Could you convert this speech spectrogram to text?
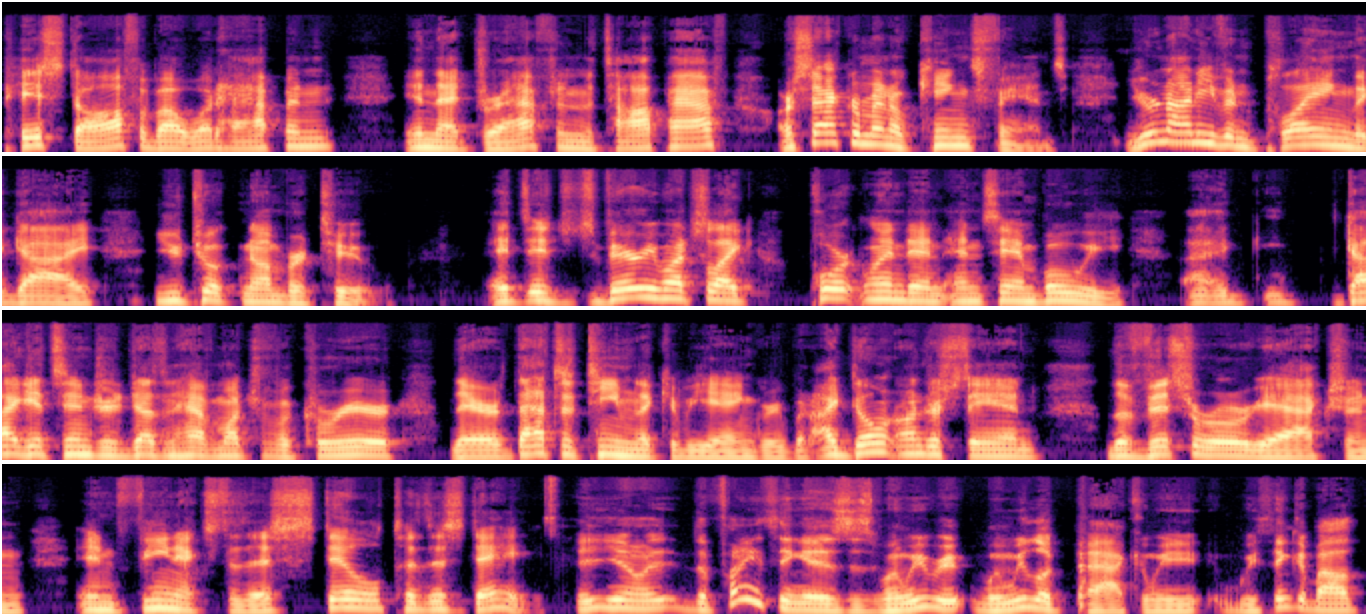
pissed off about what happened in that draft in the top half are Sacramento Kings fans. You're not even playing the guy you took number two. It's it's very much like Portland and and Sam Bowie. Uh, guy gets injured, doesn't have much of a career there. That's a team that could be angry. But I don't understand the visceral reaction in Phoenix to this still to this day. you know the funny thing is is when we re- when we look back and we we think about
